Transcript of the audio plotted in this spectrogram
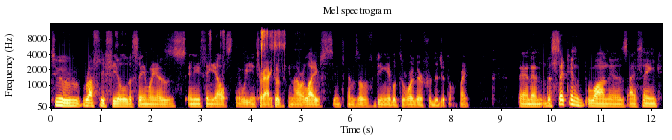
to roughly feel the same way as anything else that we interact with in our lives in terms of being able to order for digital, right? And then the second one is, I think,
